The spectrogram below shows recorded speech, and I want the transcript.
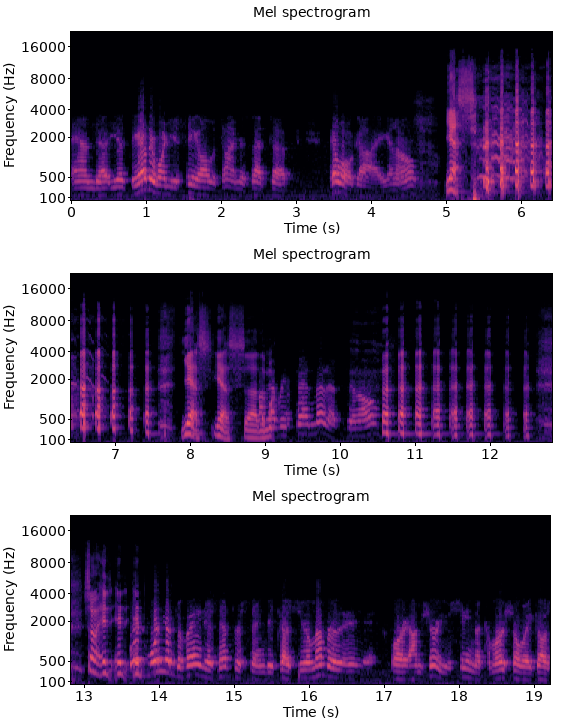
and uh, you, the other one you see all the time is that uh, pillow guy, you know? Yes. yes, yes. Uh, the every 10 minutes, you know? so it, it, it, William Devane is interesting because you remember, or I'm sure you've seen the commercial where he goes,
